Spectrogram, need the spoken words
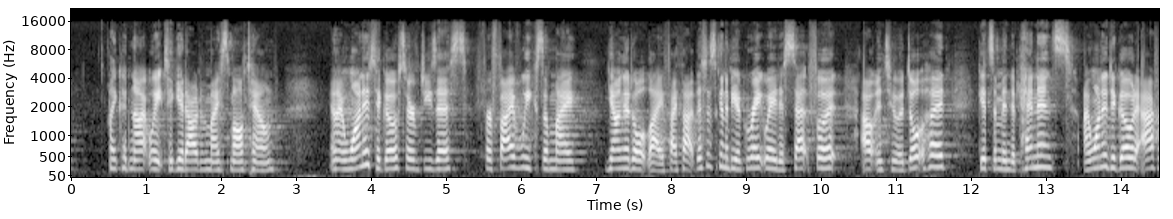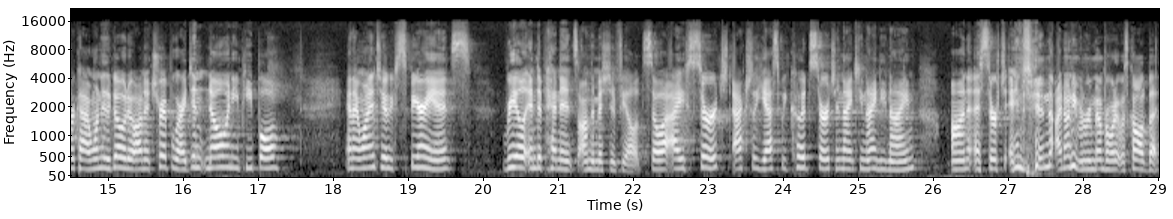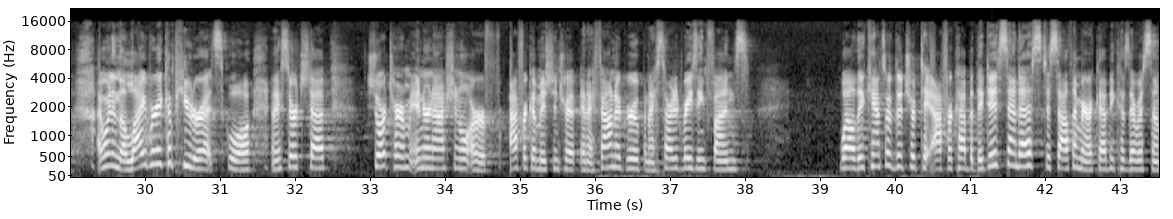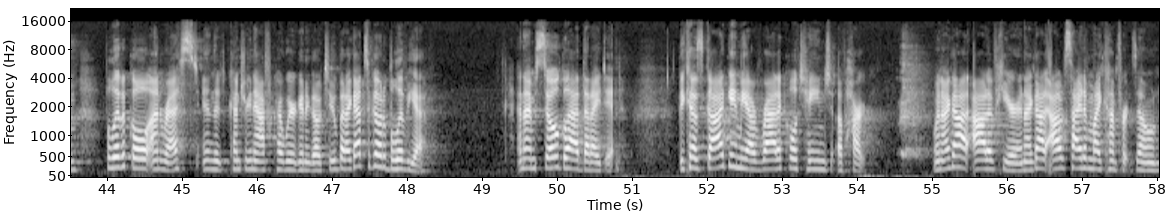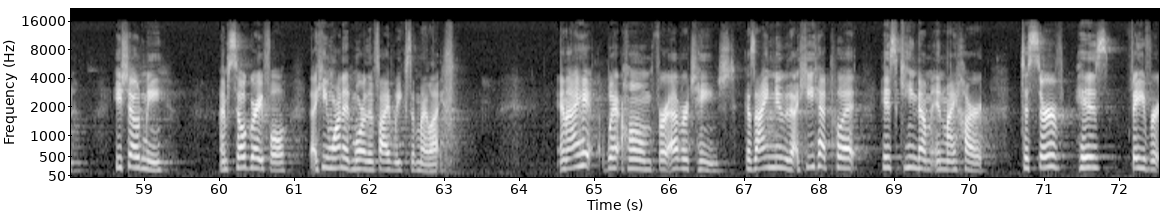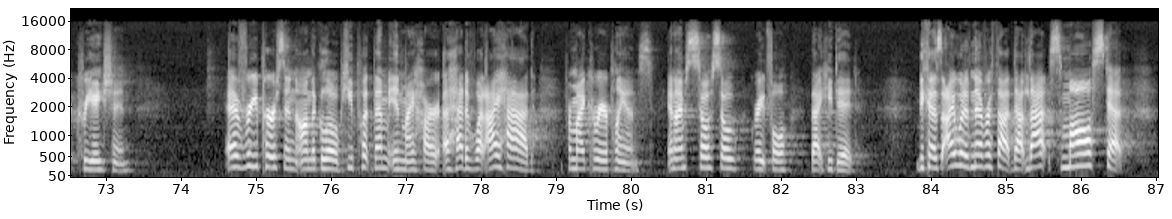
I could not wait to get out of my small town, and I wanted to go serve Jesus for five weeks of my young adult life. I thought this is going to be a great way to set foot out into adulthood, get some independence. I wanted to go to Africa. I wanted to go to, on a trip where I didn't know any people, and I wanted to experience real independence on the mission field. So I searched. Actually, yes, we could search in 1999 on a search engine. I don't even remember what it was called, but I went in the library computer at school and I searched up short term international or Africa mission trip, and I found a group and I started raising funds. Well, they canceled the trip to Africa, but they did send us to South America because there was some political unrest in the country in Africa we were going to go to. But I got to go to Bolivia. And I'm so glad that I did because God gave me a radical change of heart. When I got out of here and I got outside of my comfort zone, He showed me I'm so grateful that he wanted more than five weeks of my life. And I went home forever changed because I knew that He had put His kingdom in my heart to serve His favorite creation. Every person on the globe, He put them in my heart ahead of what I had for my career plans. And I'm so, so grateful that He did. Because I would have never thought that that small step,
